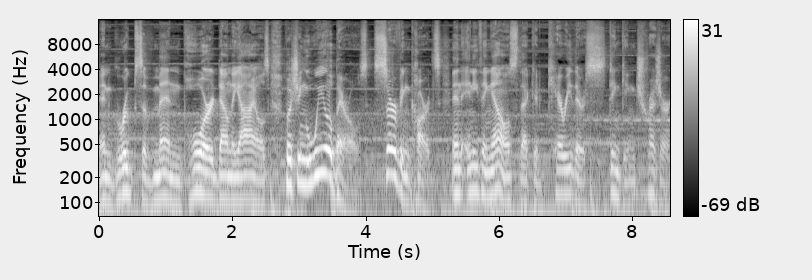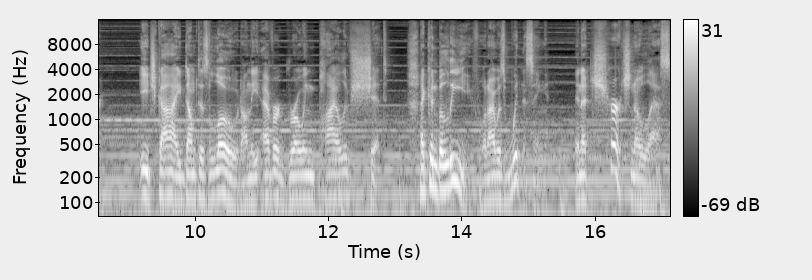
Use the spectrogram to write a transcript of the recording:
and groups of men poured down the aisles, pushing wheelbarrows, serving carts, and anything else that could carry their stinking treasure. Each guy dumped his load on the ever growing pile of shit. I couldn't believe what I was witnessing. In a church, no less.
